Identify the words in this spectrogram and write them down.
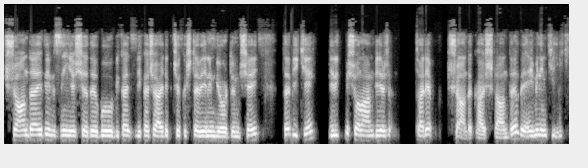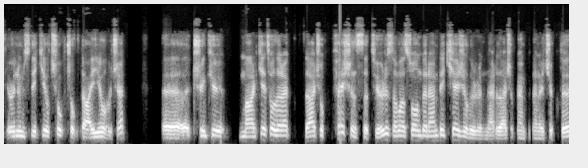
Şu anda hepimizin yaşadığı bu birkaç, birkaç aylık çıkışta benim gördüğüm şey tabii ki birikmiş olan bir talep şu anda karşılandı ve eminim ki önümüzdeki yıl çok çok daha iyi olacak. E, çünkü market olarak daha çok fashion satıyoruz ama son dönemde casual ürünler daha çok ön plana çıktı.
